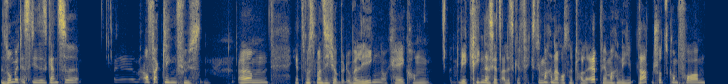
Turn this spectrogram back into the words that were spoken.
somit ist dieses ganze äh, auf wackeligen Füßen. Ähm, jetzt muss man sich überlegen, okay, komm, wir kriegen das jetzt alles gefixt. Wir machen daraus eine tolle App, wir machen die datenschutzkonform,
